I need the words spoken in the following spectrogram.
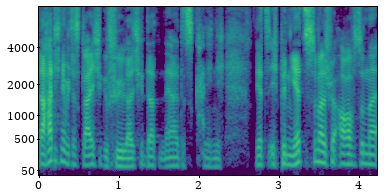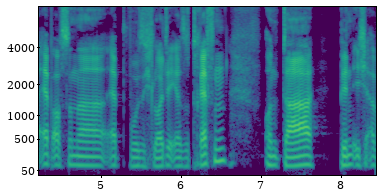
da hatte ich nämlich das gleiche Gefühl. Da habe ich gedacht, naja, das kann ich nicht. Jetzt, ich bin jetzt zum Beispiel auch auf so einer App, auf so einer App, wo sich Leute eher so treffen. Und da bin ich, äh,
